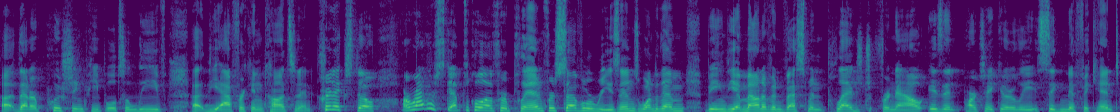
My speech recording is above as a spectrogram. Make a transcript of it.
that are pushing people to leave the African continent. Critics, though, are rather skeptical of her plan for several reasons. One of them being the amount of investment pledged for now isn't particularly significant.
